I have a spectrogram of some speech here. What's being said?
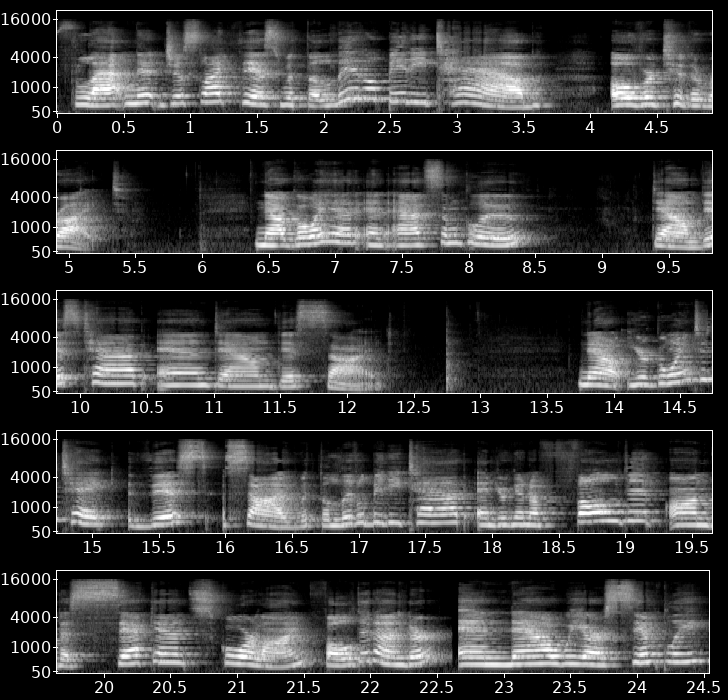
flatten it just like this with the little bitty tab over to the right. Now go ahead and add some glue down this tab and down this side. Now, you're going to take this side with the little bitty tab and you're going to fold it on the second score line, fold it under, and now we are simply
